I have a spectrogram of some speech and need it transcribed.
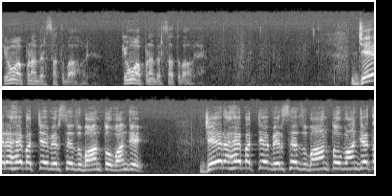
ਕਿਉਂ ਆਪਣਾ ਵਿਰਸਾ ਤਬਾਹ ਹੋ ਰਿਹਾ? ਕਿਉਂ ਆਪਣਾ ਵਿਰਸਾ ਤਬਾਹ ਹੋ ਰਿਹਾ? ਜੇ ਰਹੇ ਬੱਚੇ ਵਿਰਸੇ ਜ਼ੁਬਾਨ ਤੋਂ ਵਾਂਝੇ, ਜੇ ਰਹੇ ਬੱਚੇ ਵਿਰਸੇ ਜ਼ੁਬਾਨ ਤੋਂ ਵਾਂਝੇ ਤਾਂ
